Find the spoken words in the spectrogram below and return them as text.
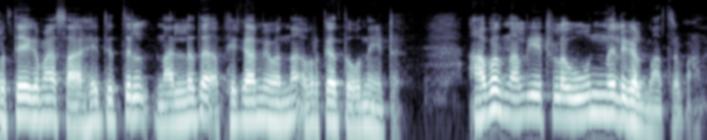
പ്രത്യേകമായ സാഹിത്യത്തിൽ നല്ലത് അഭികാമ്യമെന്ന് അവർക്ക് തോന്നിയിട്ട് അവർ നൽകിയിട്ടുള്ള ഊന്നലുകൾ മാത്രമാണ്.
